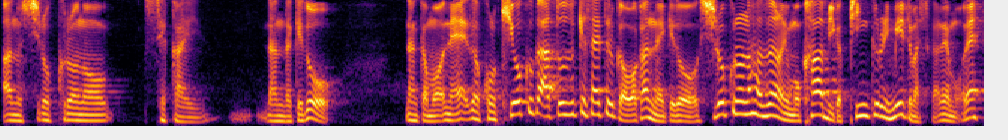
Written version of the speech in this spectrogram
あの白黒の世界なんだけど、なんかもうね、この記憶が後付けされてるかわかんないけど、白黒のはずなのにもうカービィがピンク色に見えてましたからね、もうね。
